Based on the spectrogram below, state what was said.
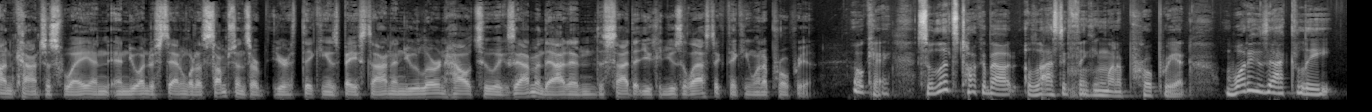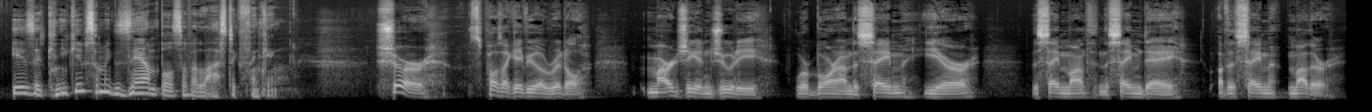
unconscious way and, and you understand what assumptions are, your thinking is based on and you learn how to examine that and decide that you can use elastic thinking when appropriate. Okay, so let's talk about elastic thinking when appropriate. What exactly is it? Can you give some examples of elastic thinking? Sure. Suppose I gave you a riddle. Margie and Judy were born on the same year, the same month, and the same day of the same mother,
